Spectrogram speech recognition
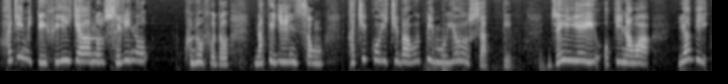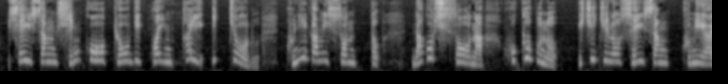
初めてフィージャーの競りのこのほど、泣き人村家畜市場うて無用さって、JA 沖縄、ヤギ生産振興協議会員会一丁る国頭村と名護しそうな北部の一時の生産組合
